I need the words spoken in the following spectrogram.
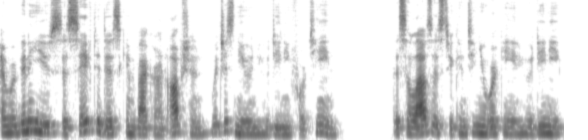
And we're going to use the save to disk in background option, which is new in Houdini 14. This allows us to continue working in Houdini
